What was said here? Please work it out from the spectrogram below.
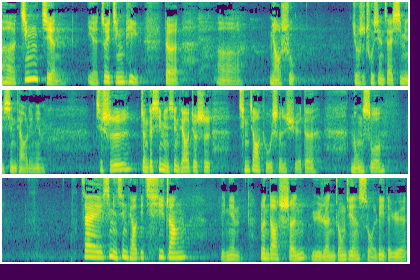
呃，精简也最精辟的呃描述，就是出现在西敏信条里面。其实整个西敏信条就是清教徒神学的浓缩。在西敏信条第七章里面，论到神与人中间所立的约。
